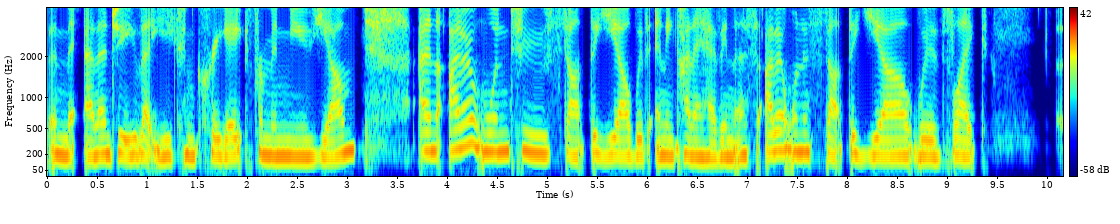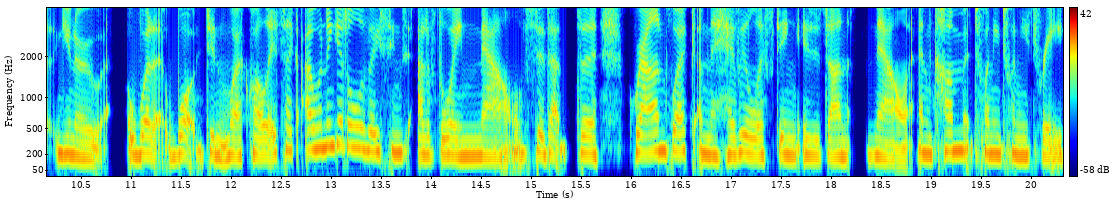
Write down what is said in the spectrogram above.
and the energy that you can create from a new year. And I don't want to start the year with any kind of heaviness. I don't want to start the year with like, you know, what what didn't work well. It's like I want to get all of those things out of the way now so that the groundwork and the heavy lifting is done now. And come 2023,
